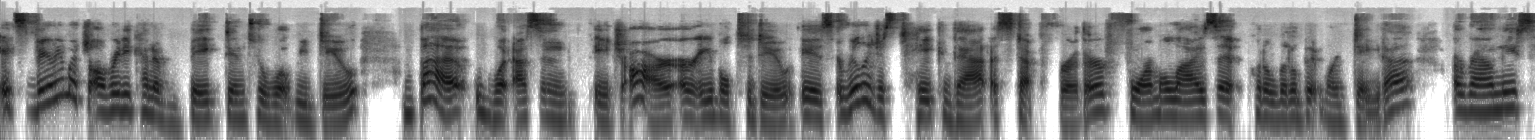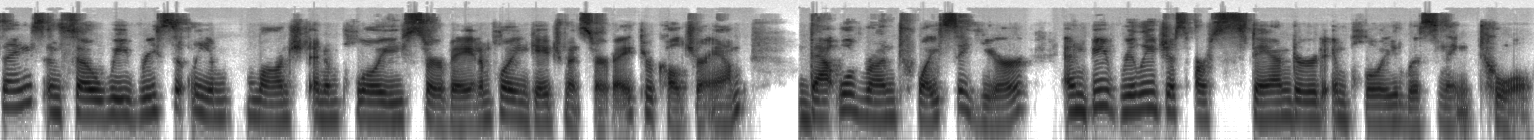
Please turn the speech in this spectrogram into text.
it's very much already kind of baked into what we do. But what us in HR are able to do is really just take that a step further, formalize it, put a little bit more data around these things. And so we recently launched an employee survey, an employee engagement survey through Culture Amp that will run twice a year and be really just our standard employee listening tool.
